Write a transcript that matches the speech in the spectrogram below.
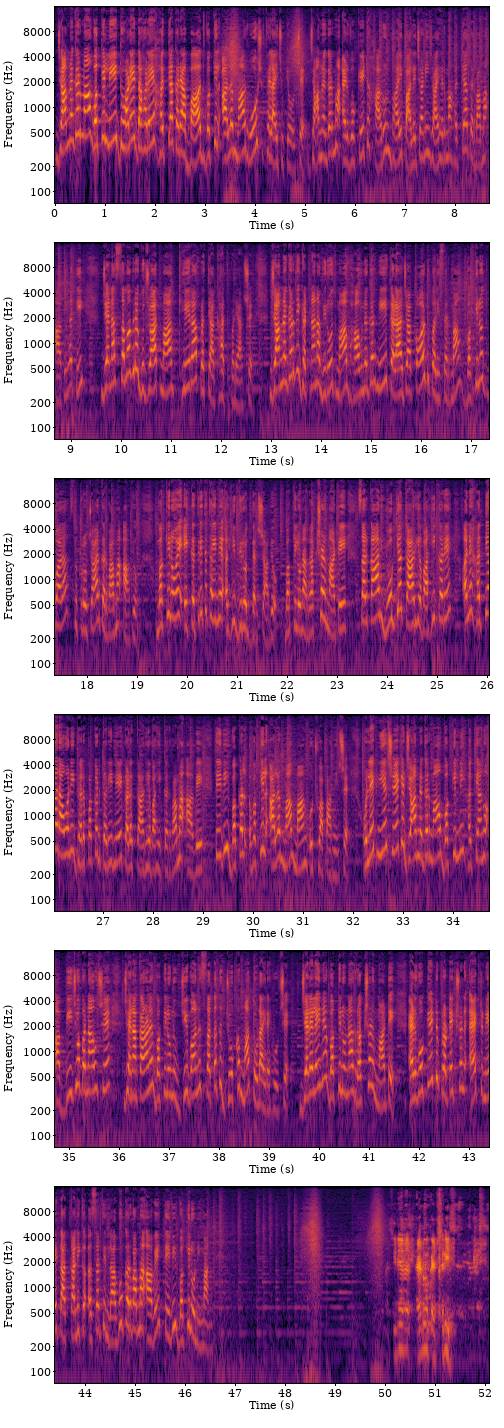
જામનગરમાં વકીલની ધોળે દહાડે હત્યા કર્યા બાદ વકીલ આલમમાં રોષ ફેલાઈ ચૂક્યો છે. જામનગરમાં એડવોકેટ હારૂનભાઈ પાલેજાની જાહેરમાં હત્યા કરવામાં આવી હતી, જેના સમગ્ર ગુજરાતમાં ઘેરા પ્રત્યાઘાત પડ્યા છે. જામનગરની ઘટનાના વિરોધમાં ભાવનગરની તળાજા કોર્ટ પરિસરમાં વકીલો દ્વારા સૂત્રોચ્ચાર કરવામાં આવ્યો. વકીલોએ એકત્રિત થઈને અહીં વિરોધ દર્શાવ્યો. વકીલોના રક્ષણ માટે સરકાર યોગ્ય કાર્યવાહી કરે અને હત્યારાઓની ધરપકડ કરીને કડક કાર્યવાહી કરવામાં આવે તેવી વકલ- વકીલ આલમમાં માંગ ઉઠવા પામી છે. ઉલ્લેખનીય છે કે જામનગરમાં વકીલની હત્યાનો આ બીજો બનાવ છે, જેના કારણે વકીલોનું જીવન સતત જોખમમાં તોડાઈ રહ્યું છે. જેને લઈને વકીલોના રક્ષણ માટે એડવોકેટ પ્રોટેક્શન એક્ટને તાત્કાલિક અસરથી લાગુ કરવામાં આવે તેવી વકીલોની માંગ. સિનિયર એડવોકેટ શ્રી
